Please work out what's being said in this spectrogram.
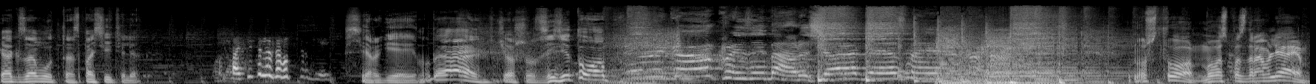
Как зовут-то спасителя? Спасителя зовут Сергей. Сергей. Ну да, что ж, Зизи Топ. Ну что, мы вас поздравляем.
